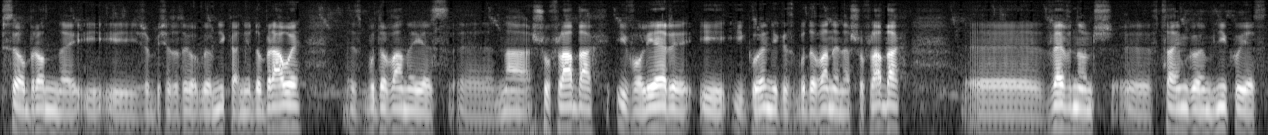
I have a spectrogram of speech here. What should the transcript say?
psy obronne i, i żeby się do tego gołębnika nie dobrały. Zbudowany jest e, na szufladach i woliery i, i gołębnik jest zbudowany na szufladach. E, Wewnątrz e, w całym gołębniku jest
